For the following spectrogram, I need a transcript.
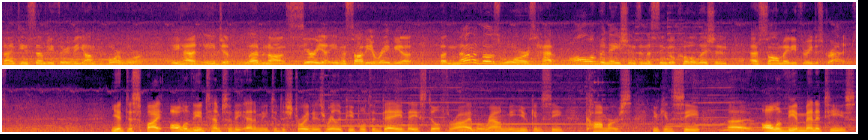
1973, the Yom Kippur War. We had Egypt, Lebanon, Syria, even Saudi Arabia. But none of those wars had all of the nations in a single coalition as Psalm 83 describes. Yet, despite all of the attempts of the enemy to destroy the Israeli people, today they still thrive. Around me, you can see commerce, you can see uh, all of the amenities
